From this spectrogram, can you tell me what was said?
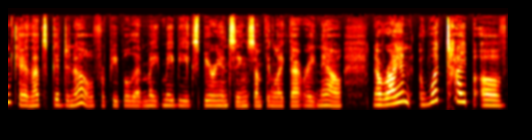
Okay, and that's good to know for people that may, may be experiencing something like that right now. Now, Ryan, what type of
